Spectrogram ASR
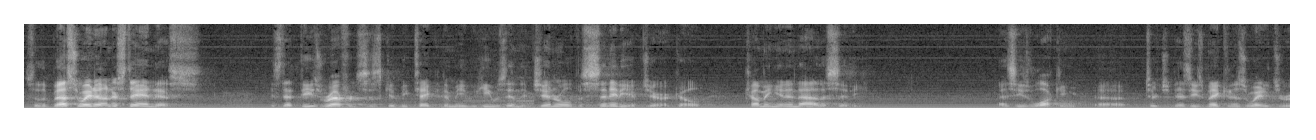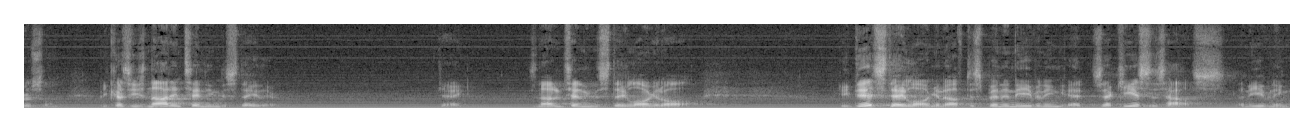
So the best way to understand this is that these references can be taken to mean he was in the general vicinity of Jericho, coming in and out of the city as he's walking, uh, to, as he's making his way to Jerusalem, because he's not intending to stay there. Okay? He's not intending to stay long at all. He did stay long enough to spend an evening at Zacchaeus' house, an evening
